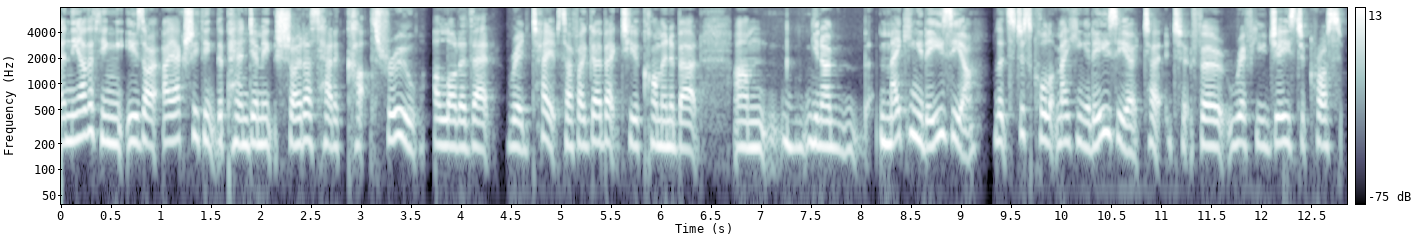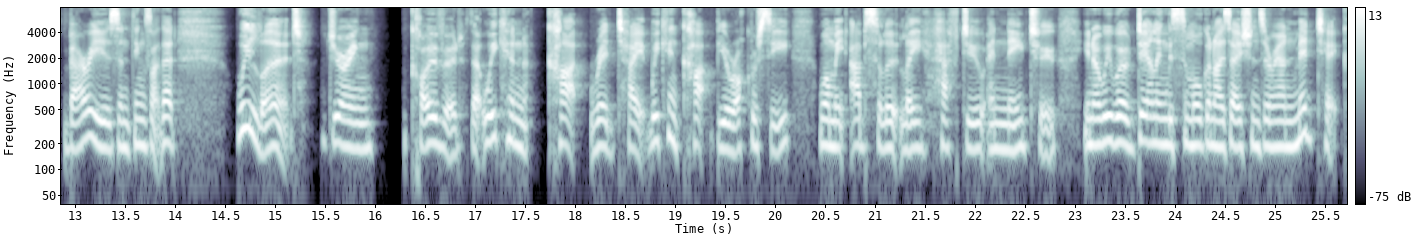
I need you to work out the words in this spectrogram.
and the other thing is, I, actually think the pandemic showed us how to cut through a lot of that red tape. So if I go back to your comment about, um, you know, making it easier, let's just call it making it easier to, to, for refugees to cross barriers and things like that. We learnt during COVID that we can cut red tape, we can cut bureaucracy when we absolutely have to and need to. You know, we were dealing with some organisations around medtech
